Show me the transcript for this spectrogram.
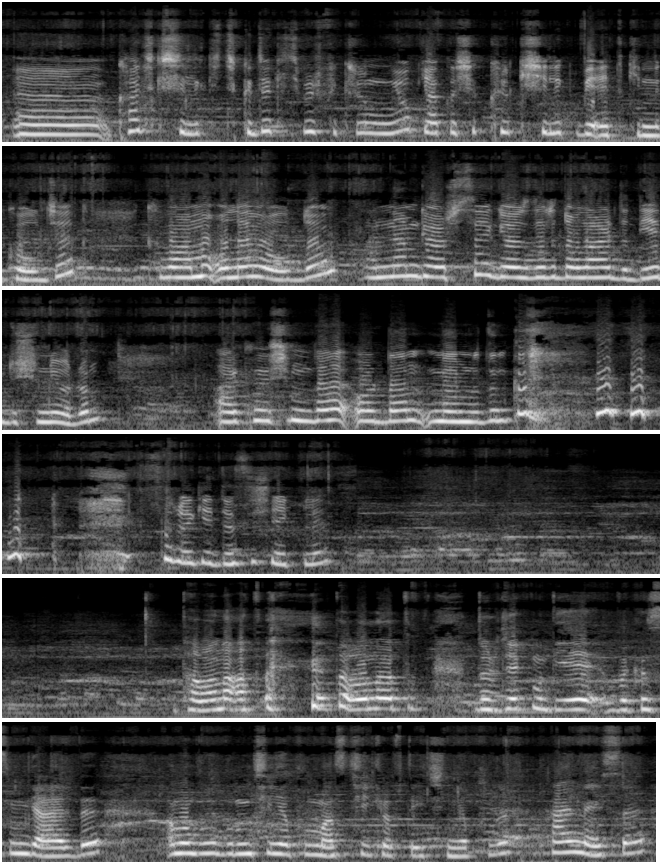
Ee, kaç kişilik çıkacak hiçbir fikrim yok. Yaklaşık 40 kişilik bir etkinlik olacak. Kıvamı olay oldu. Annem görse gözleri dolardı diye düşünüyorum. Arkadaşım da oradan Nemrut'un kız- sıra gecesi şekli. Tavana at tavana atıp duracak mı diye bakasım geldi. Ama bu bunun için yapılmaz. Çiğ köfte için yapılır. Her neyse.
